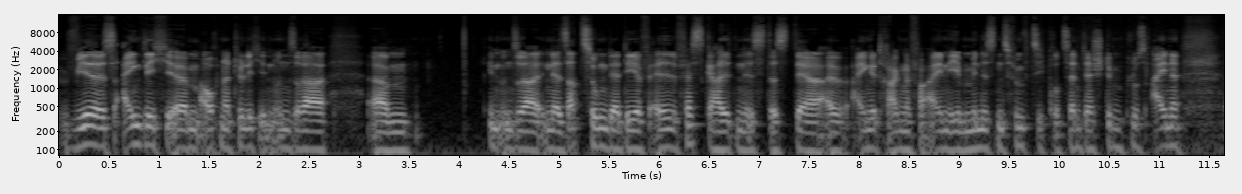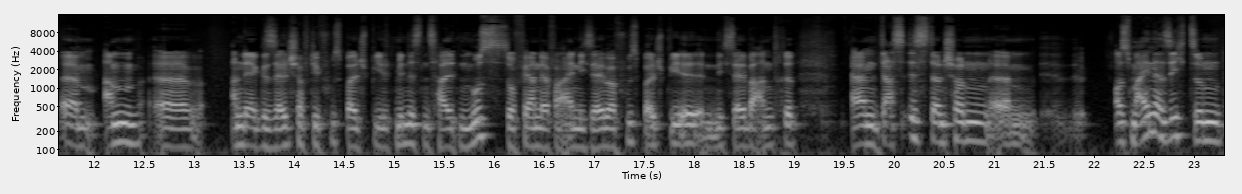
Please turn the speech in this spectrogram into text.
wir es eigentlich ähm, auch natürlich in unserer ähm, in unserer in der Satzung der DFL festgehalten ist, dass der äh, eingetragene Verein eben mindestens 50 Prozent der Stimmen plus eine ähm, am äh, an der Gesellschaft, die Fußball spielt, mindestens halten muss, sofern der Verein nicht selber Fußball spielt, nicht selber antritt. Ähm, das ist dann schon ähm, aus meiner Sicht so ein,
